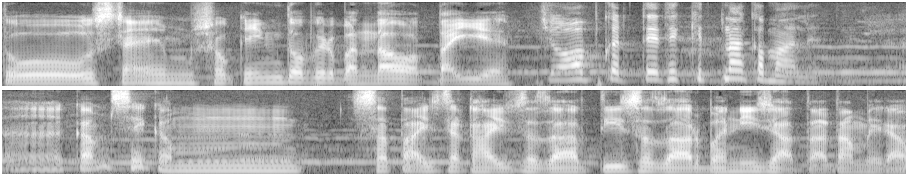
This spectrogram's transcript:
तो उस टाइम शौकीन तो फिर बंदा होता ही है। जॉब करते थे कितना कमा लेते? कम से कम सत्ताईस अट्ठाईस हज़ार तीस हज़ार बन ही जाता था मेरा।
